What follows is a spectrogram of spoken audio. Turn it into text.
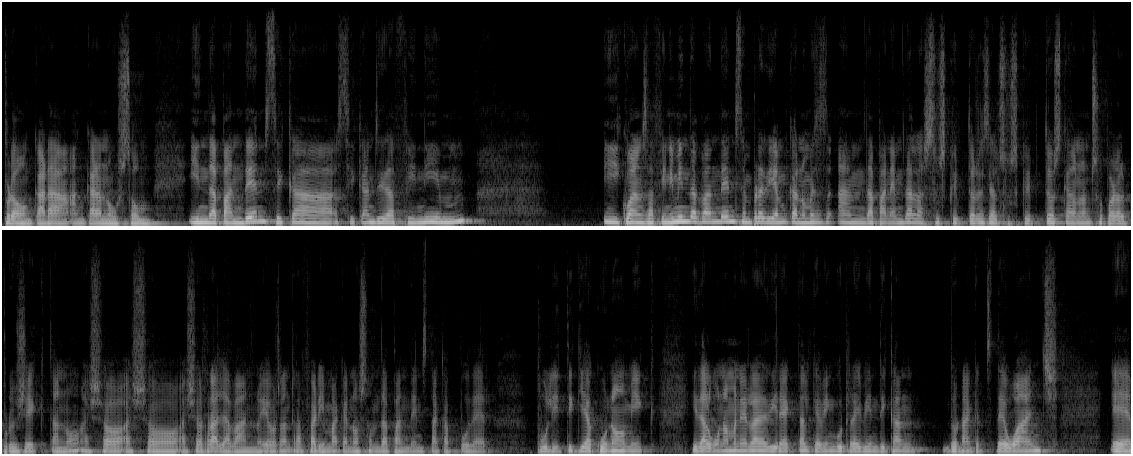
però encara, encara no ho som. Independents sí que, sí que ens hi definim, i quan ens definim independents sempre diem que només depenem de les subscriptores i els subscriptors que donen suport al projecte. No? Això, això, això és rellevant. No? Llavors ens referim a que no som dependents de cap poder polític i econòmic i d'alguna manera directa el que ha vingut reivindicant durant aquests 10 anys eh,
